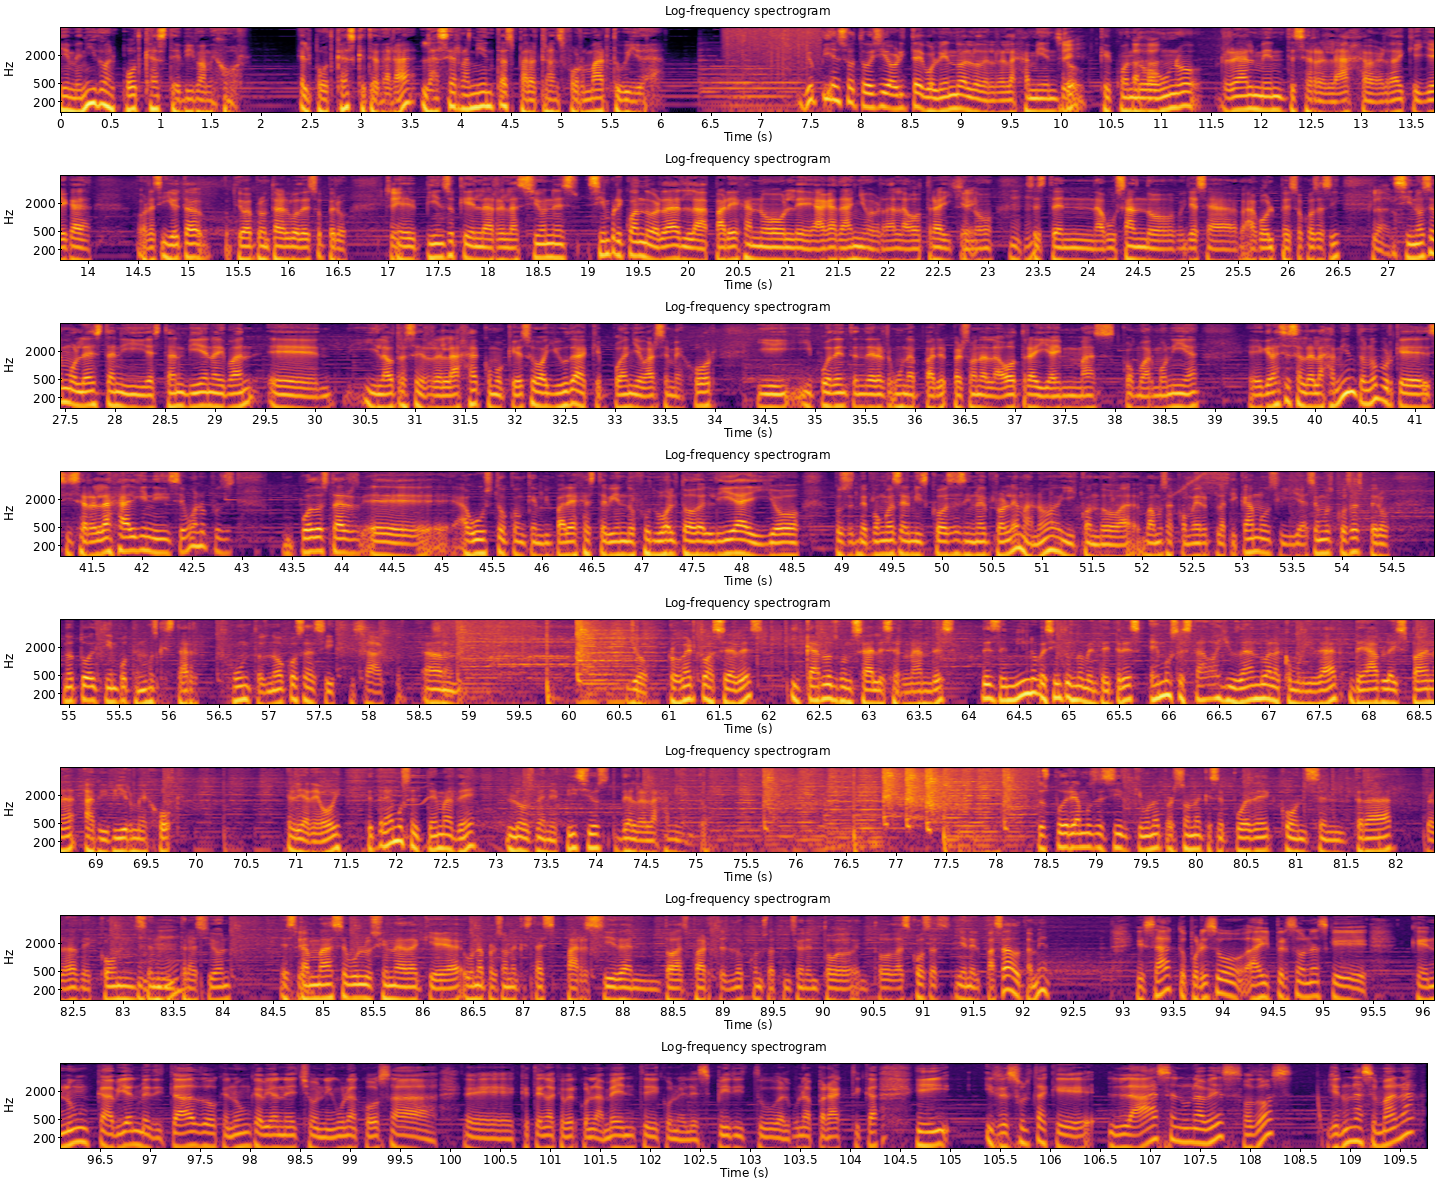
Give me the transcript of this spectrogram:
Bienvenido al podcast de Viva Mejor, el podcast que te dará las herramientas para transformar tu vida. Yo pienso, te voy a decir ahorita, y volviendo a lo del relajamiento, Sí. que cuando Ajá. uno realmente se relaja, ¿verdad? Que llega, ahora sí, yo ahorita te voy a preguntar algo de eso, pero Sí. eh, pienso que las relaciones, siempre y cuando, ¿verdad? La pareja no le haga daño, ¿verdad? A la otra y que Sí. no se estén abusando, ya sea a golpes o cosas así. Claro. Si no se molestan y están bien, ahí van, eh, y la otra se relaja, como que eso ayuda a que puedan llevarse mejor y, y puede entender una persona a la otra y hay más como armonía, eh, gracias al relajamiento, ¿no? Porque si se relaja alguien y dice, bueno, pues puedo estar eh, a gusto con que mi pareja esté viendo fútbol todo el día y yo pues me pongo a hacer mis cosas y no hay problema, ¿no? Y cuando ah, vamos a comer platicamos y hacemos cosas, pero no todo el tiempo tenemos que estar juntos, ¿no? Cosas así. Exacto. Um, exacto. yo, Roberto Aceves y Carlos González Hernández, desde 1993 hemos estado ayudando a la comunidad de habla hispana a vivir mejor. El día de hoy te traemos el tema de los beneficios del relajamiento. Entonces podríamos decir que una persona que se puede concentrar, ¿verdad? De concentración, está Sí. más evolucionada que una persona que está esparcida en todas partes, ¿no? Con su atención en todo, en todas las cosas y en el pasado también. Exacto, por eso hay personas que, que nunca habían meditado, que nunca habían hecho ninguna cosa eh, que tenga que ver con la mente, con el espíritu, alguna práctica, y, y resulta que la hacen una vez o dos, y en una semana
